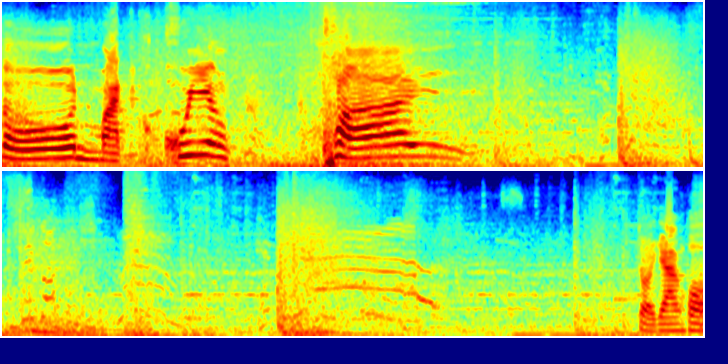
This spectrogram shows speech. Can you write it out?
โดน หมัดเคลี้ยงควายจ่อยางพอ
